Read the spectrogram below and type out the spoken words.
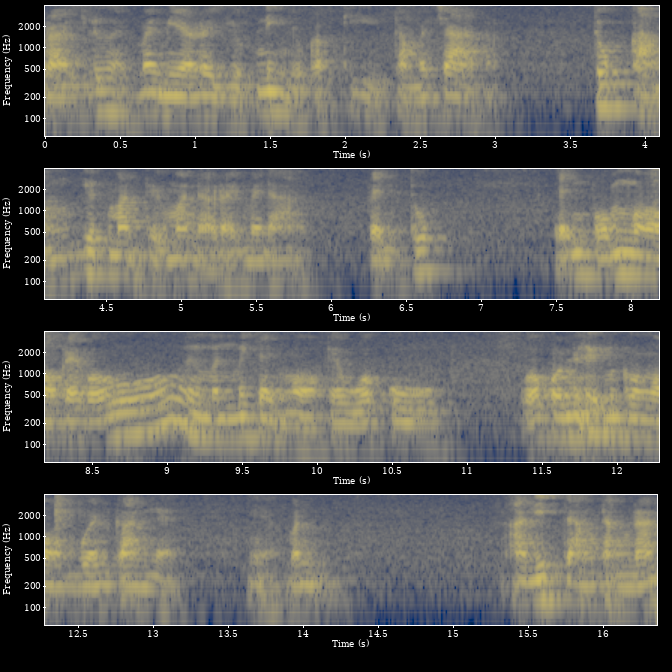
ไรเรื่อย ไม่มีอะไรหยุดนิ่งอยู่กับที่ธรรมชาติ ทุกขังยึดมั่นถือมั่นอะไรไม่ได้ เป็นทุกเห็นผมงอกเลยโอ้ยมันไม่ใช่งอกแต่หัวกูหัวคนอื่นมันก็งอกเหมือนกันเนี่ยเนี่ยมันอนิจจังทางนั้น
